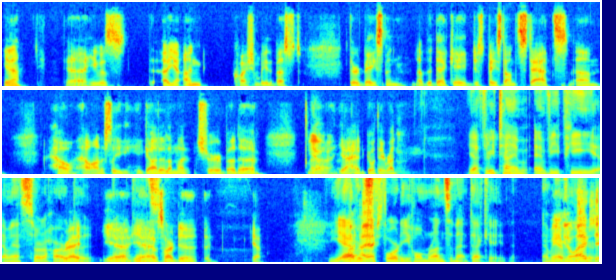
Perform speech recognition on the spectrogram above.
you know, uh, he was uh, yeah, unquestionably the best third baseman of the decade, just based on stats. Um, how how honestly he got it, I'm not sure, but uh, Yeah. uh, yeah, I had to go with A Rod. Yeah, three time MVP. I mean, that's sort of hard Right? to. go Yeah, yeah, it was hard to. Yeah, He averaged actually- 40 home runs in that decade. I mean, every you know, I year. actually,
